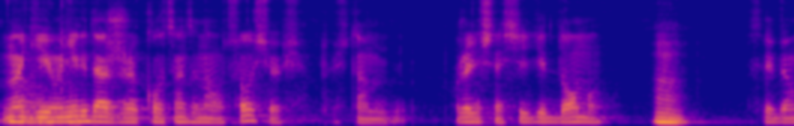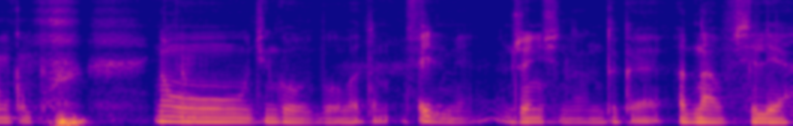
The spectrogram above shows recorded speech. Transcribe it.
Многие ну, у них даже колл-центры на аутсорсе вообще. То есть там женщина сидит дома mm. с ребенком. Ну, у Тинькова был в этом фильме. Женщина, она такая одна в селе.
